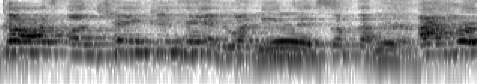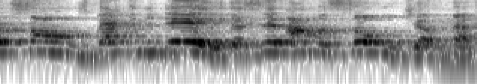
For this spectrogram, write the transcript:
God's unchanging hand. Do I need Yes, this? Yes. I heard songs back in the day that said, I'm a soldier um,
